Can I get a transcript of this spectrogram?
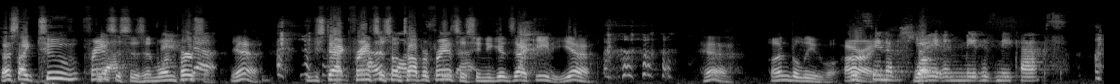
That's like two Francises in one person. Yeah. You stack Francis on top to of Francis that. and you get Zach Edey. Yeah. Yeah. Unbelievable. All He'd stand up straight and meet his kneecaps.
